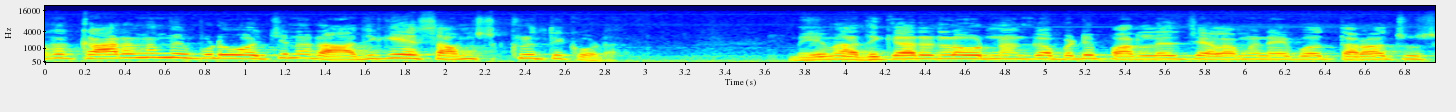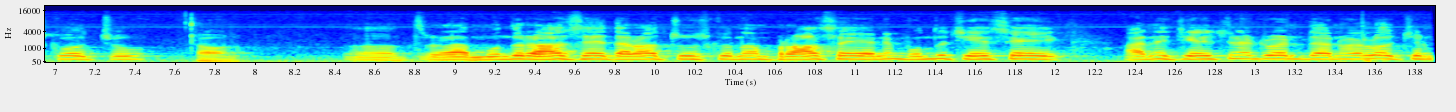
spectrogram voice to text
ఒక కారణం ఇప్పుడు వచ్చిన రాజకీయ సంస్కృతి కూడా. మేము అధికారంలో ఉన్నాం కాబట్టి పర్లేదు చలామణి అయిపోతుంది తర్వాత చూసుకోవచ్చు. అవును. ముందు రాసేయి తర్వాత చూసుకుందాం ప్రాసెస్ అని ముందు చేసేయి అని చేసినటువంటి దానివల్ల వచ్చిన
